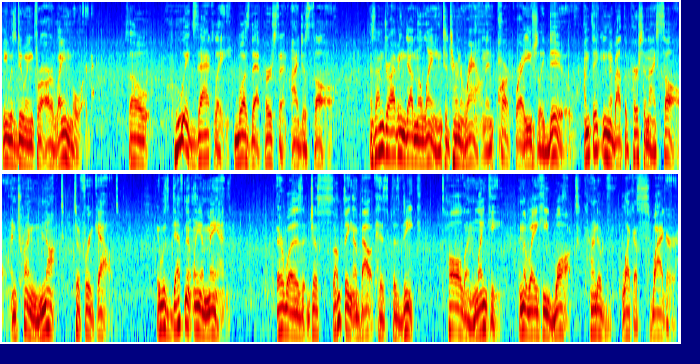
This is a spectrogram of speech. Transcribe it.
he was doing for our landlord. So who exactly was that person I just saw? As I'm driving down the lane to turn around and park where I usually do, I'm thinking about the person I saw and trying not to freak out. It was definitely a man. There was just something about his physique, tall and lanky, and the way he walked, kind of like a swagger,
